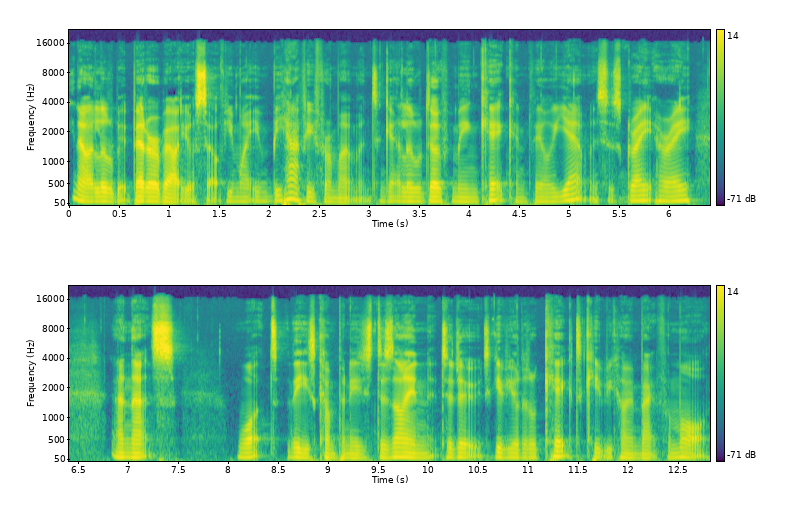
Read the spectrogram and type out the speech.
you know, a little bit better about yourself. You might even be happy for a moment and get a little dopamine kick and feel, yeah, this is great, hooray. And that's what these companies design to do to give you a little kick to keep you coming back for more.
